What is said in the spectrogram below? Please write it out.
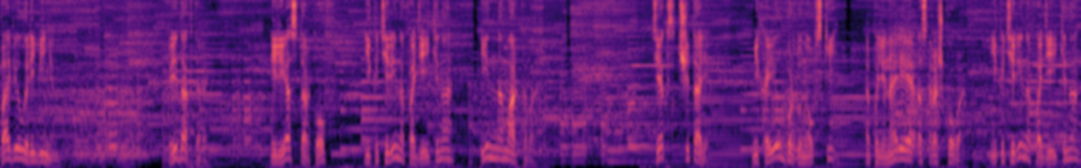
Павел Рябинин. Редакторы Илья Старков, Екатерина Фадейкина, Инна Маркова – Текст читали Михаил Бордуновский, Аполлинария Осторожкова, Екатерина Фадейкина,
